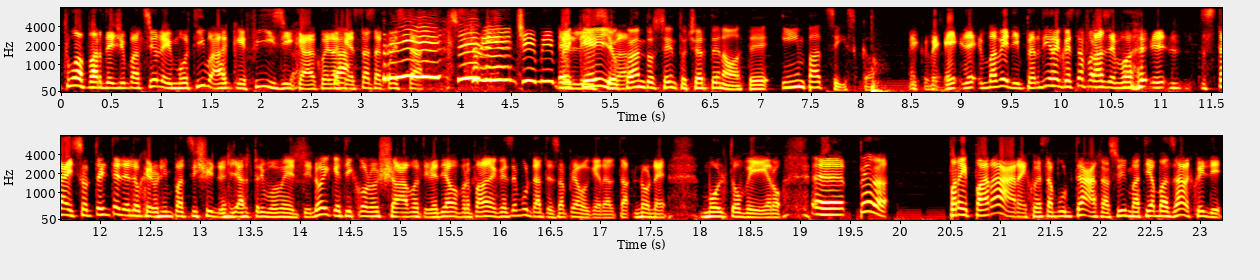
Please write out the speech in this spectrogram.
tua partecipazione emotiva, anche fisica, quella Da- che è stata questa. Stringimi! Che io quando sento certe note impazzisco. Ecco, beh, eh, eh, ma vedi, per dire questa frase eh, stai sottointendendo che non impazzisci negli altri momenti. Noi che ti conosciamo, ti vediamo preparare queste puntate, sappiamo che in realtà non è molto vero. Eh, per preparare questa puntata sui Mattia Bazar, quindi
